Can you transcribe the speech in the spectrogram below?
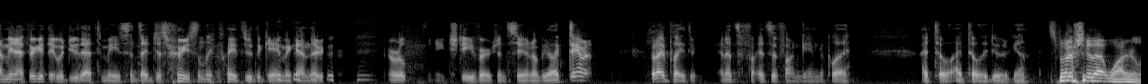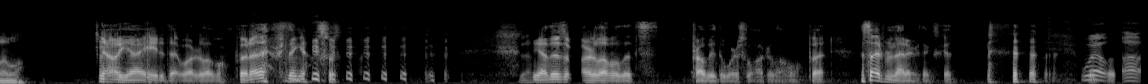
I mean, I figured they would do that to me since I just recently played through the game again. They're going to release an HD version soon. I'll be like, damn it! But I played through it, and it's a, it's a fun game to play. I totally I totally do it again. Especially that water level. Oh yeah, I hated that water level, but everything else was. yeah, there's a water level that's probably the worst water level, but aside from that, everything's good. well, uh,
